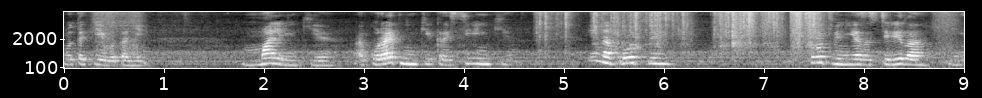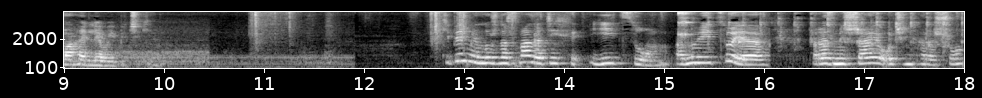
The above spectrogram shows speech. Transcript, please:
Вот такие вот они маленькие, аккуратненькие, красивенькие. И на противень, противень я застелила бумагой для выпечки. Теперь мне нужно смазать их яйцом. Одно яйцо я размешаю очень хорошо.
